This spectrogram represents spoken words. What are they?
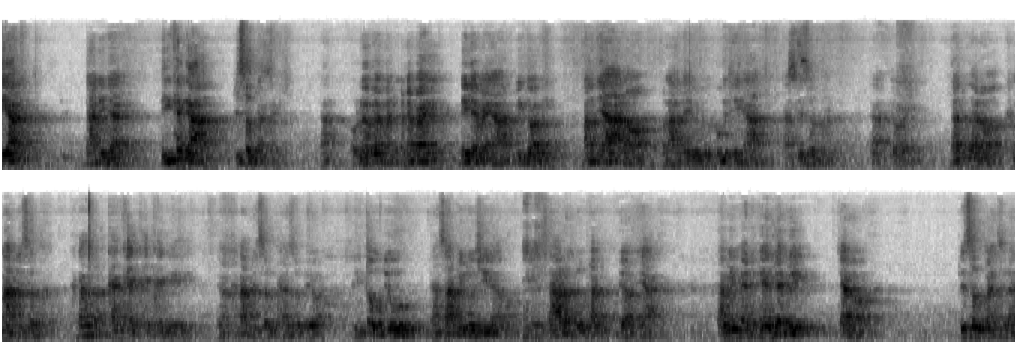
တရားနားနေကြတယ်ဒီခက်ကပစ္စုပ္ပန်ပဲဟာဟိုလည်းပဲမနေ့ပိုင်းနေ့လယ်ပိုင်းကပြီးသွားပြီနောက်ညကတော့မလာသေးဘူးခုအချိန်ကပစ္စုပ္ပန်ဒါပြောတယ်နောက်တစ်ခုကတော့ခဏပစ္စုပ္ပန်ခဏဆိုခက်ခက်ခက်ခက်လေးဒီမှာခဏပစ္စုပ္ပန်ဆိုပြီးတော့ဒီသုံးမျိုးဒါစားပြီးလို့ရှိတာပေါ့စားတော့သူဖတ်ပြောရတယ်ဒါပေမဲ့တကယ်လက်တွေ့ကြတော့ ပစ္စုပန်ဆိုတာ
